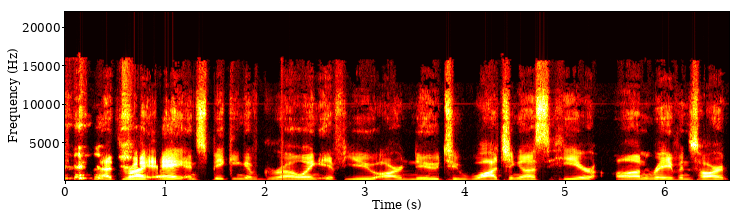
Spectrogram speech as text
That's right. Hey, and speaking of growing, if you are new to watching us here on Raven's Heart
